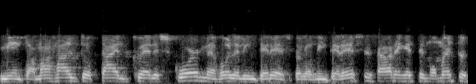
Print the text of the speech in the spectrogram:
mientras más alto está el credit score, mejor el interés. Pero los intereses ahora en este momento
